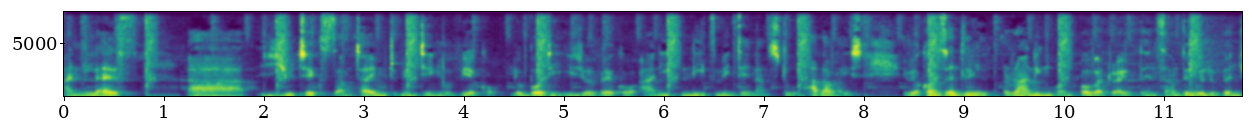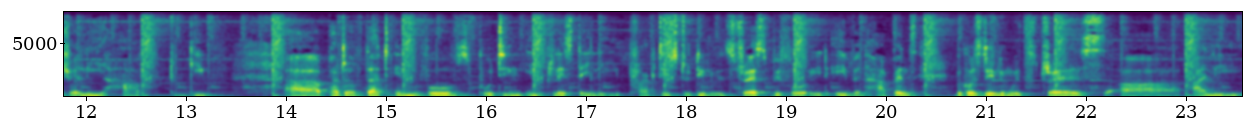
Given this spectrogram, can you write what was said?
unless uh, you take some time to maintain your vehicle. Your body is your vehicle and it needs maintenance too. Otherwise, if you're constantly running on overdrive, then something will eventually have to give. Uh, part of that involves putting in place daily practice to deal with stress before it even happens. Because dealing with stress uh, early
